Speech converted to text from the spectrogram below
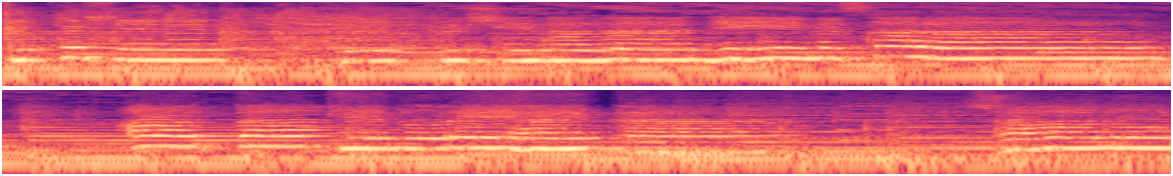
그 크신 그 크신 하나님의 사랑 어떻게 노래할까 저 높고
